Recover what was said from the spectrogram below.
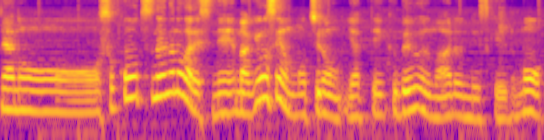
であのそこをつなぐのがですね、まあ、行政ももちろんやっていく部分もあるんですけれども、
